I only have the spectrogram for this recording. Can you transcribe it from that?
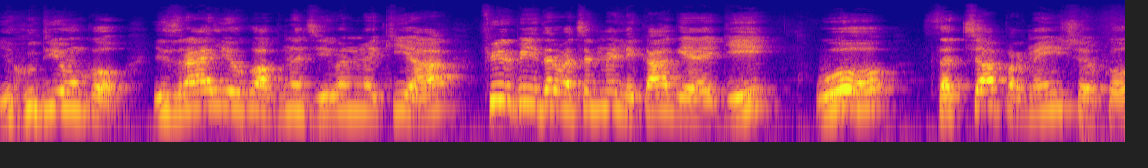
यहूदियों को इसराइलियों को अपने जीवन में किया। फिर भी इधर वचन में लिखा गया है कि वो सच्चा परमेश्वर को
